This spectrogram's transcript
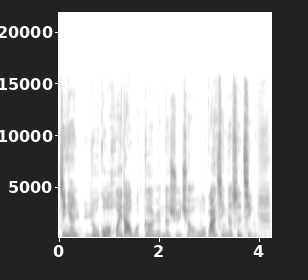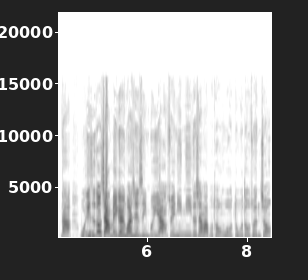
今天如果回到我个人的需求，我关心的事情，那我一直都讲每个人关心的事情不一样，所以你你的想法不同，我都都尊重。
